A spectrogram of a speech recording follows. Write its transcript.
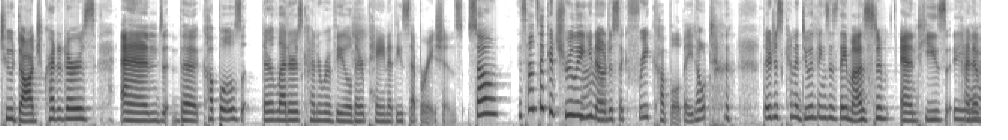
to dodge creditors. And the couples, their letters kind of reveal their pain at these separations. So it sounds like a truly, wow. you know, just like free couple. They don't, they're just kind of doing things as they must. And he's kind of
